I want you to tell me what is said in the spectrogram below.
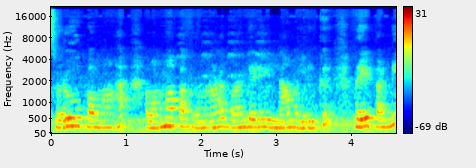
ஸ்வரூபமாக அவள் அம்மா அப்பாவுக்கு ரொம்ப நாளாக குழந்தைகளே இல்லாமல் இருக்குது ப்ரே பண்ணி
